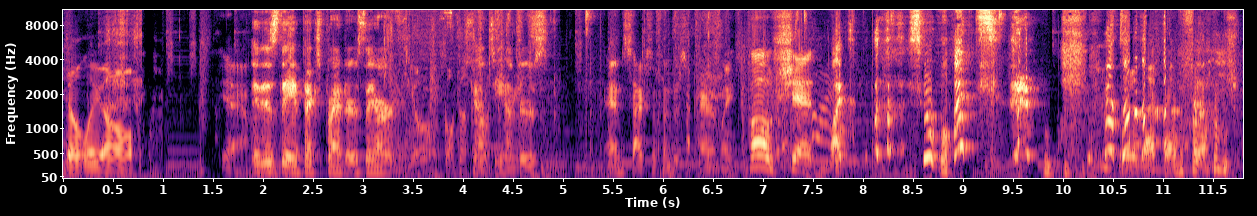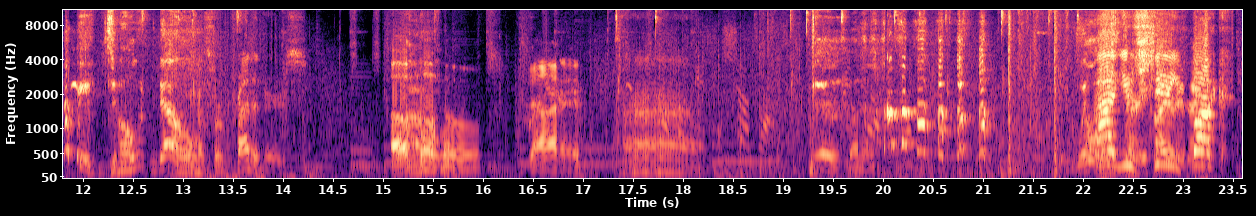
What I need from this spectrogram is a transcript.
Don't we all? Yeah, It is the apex predators. They are bounty hunters. and sex offenders apparently. Oh shit! What? what? Where did that come from? I don't know. Because we're predators. Oh, got it. Very funny. Will ah, you shitty right now. fuck!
